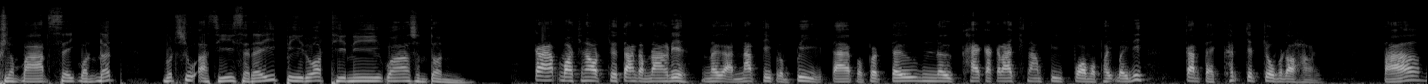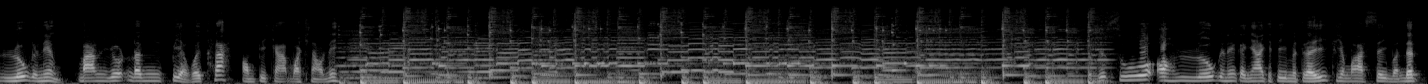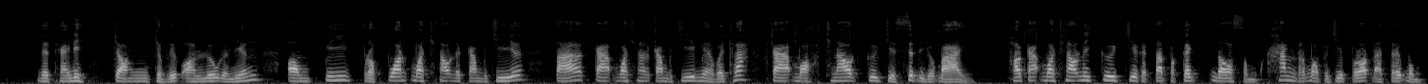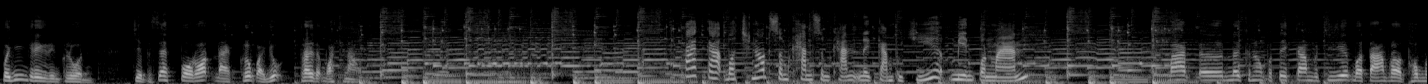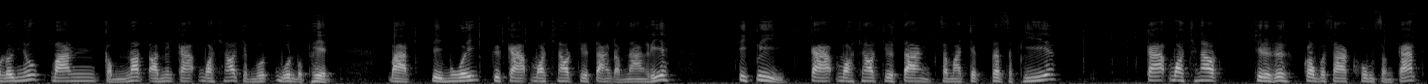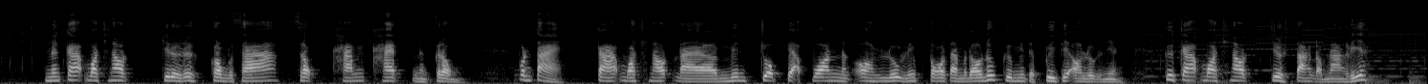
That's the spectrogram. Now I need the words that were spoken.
ខ្ញុំបាទសេកបណ្ឌិតវុទ្ធុអាស៊ីសេរីពីរដ្ឋធានីវ៉ាស៊ីនតោនការបោះឆ្នោតជ្រើសតាំងតំណាងរាស្ត្រនៅអាណត្តិទី7ដែលប្រព្រឹត្តទៅនៅខែកក្កដាឆ្នាំ2023នេះកាន់តែខិតជិតចូលមកដល់ហើយតើលោកនាង បានយល់ដឹងពីអ្វីខ្លះអំពីការបោះឆ្នោតនេះយល់សួរអស់លោកនាងកញ្ញាជាទីមេត្រីខ្ញុំបាទសេបណ្ឌិតនៅថ្ងៃនេះ ចង់ជម្រាបអស់លោកនាង អំពីប្រព័ន្ធបោះឆ្នោតនៅកម្ពុជាតើការបោះឆ្នោតកម្ពុជាមានអ្វីខ្លះការបោះឆ្នោតគឺជាសិទ្ធិនយោបាយហើយការបោះឆ្នោតនេះគឺជាកាតព្វកិច្ចដ៏សំខាន់របស់ប្រជាពលរដ្ឋដែលត្រូវបំពេញរៀងៗខ្លួន ជាពិសេសពលរដ្ឋដែលគ្រប់អាយុត្រូវតែបោះឆ្នោតតើការបោះឆ្នោតសំខាន់សំខាន់នៅកម្ពុជា មានប៉ុន្មាន បាទនៅក្នុងប្រទេសកម្ពុជាបើតាមរដ្ឋធម្មនុញ្ញនោះបានកំណត់ឲ្យមានការបោះឆ្នោតចំនួន4ប្រភេទបាទទី1គឺការបោះឆ្នោតជ្រើសតាំងតំណាងរាស្ត្រទី2ការបោះឆ្នោតជ្រើសតាំងសមាជិកព្រឹទ្ធសភា ការបោះឆ្នោតជ្រើសរើសក្រុមប្រឹក្សាឃុំសង្កាត់ និងការបោះឆ្នោតជ្រើសរើសក្រុមប្រឹក្សាស្រុកខណ្ឌខេត្តនិងក្រុងប៉ុន្តែ ការបោះឆ្នោតដែលមានជាប់ពាក់ព័ន្ធនឹងអស់លោកនាងផ្ទាល់តែម្ដងនោះគឺមានតែពីរទេអស់លោកនាងគឺការបោះឆ្នោតជ្រើសតាំងតំណាងរាស្ត្រ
